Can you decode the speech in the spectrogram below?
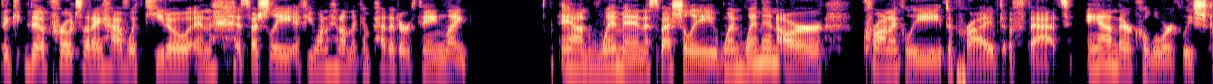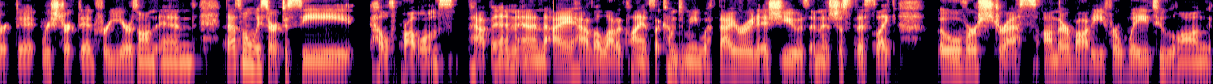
the, the approach that I have with keto, and especially if you want to hit on the competitor thing, like, and women, especially when women are chronically deprived of fat and they're calorically restricted restricted for years on end that's when we start to see health problems happen. And i have a lot of clients that come to me with thyroid issues and it's just this like over stress on their body for way too long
